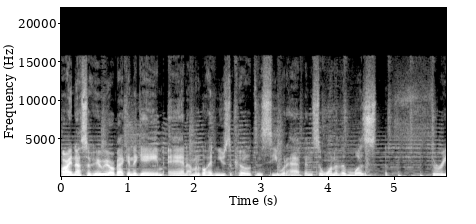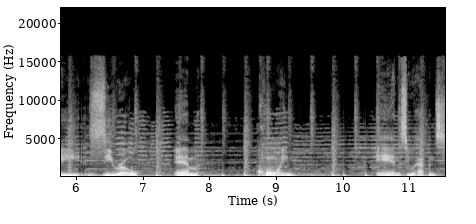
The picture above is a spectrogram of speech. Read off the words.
All right, now, so here we are back in the game, and I'm going to go ahead and use the codes and see what happens. So one of them was 30M coin, and see what happens.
